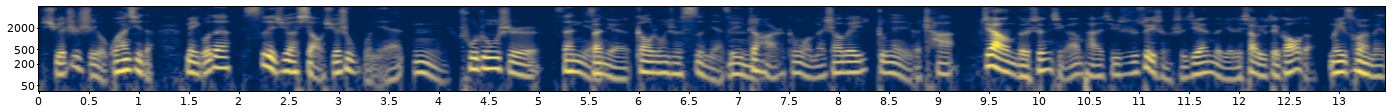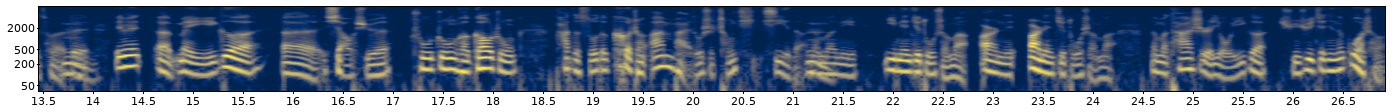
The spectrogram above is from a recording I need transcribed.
学制是有关系的。美国的私立学校小学是五年，嗯，初中是三年，三年，高中是四年，所以正好是跟我们稍微中间有一个差。这样的申请安排其实是最省时间的，也是效率最高的。没错，没错，对，因为呃，每一个呃小学、初中和高中。它的所有的课程安排都是成体系的。那么你一年级读什么，二年二年级读什么，那么它是有一个循序渐进的过程。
